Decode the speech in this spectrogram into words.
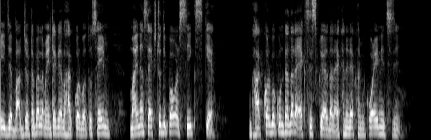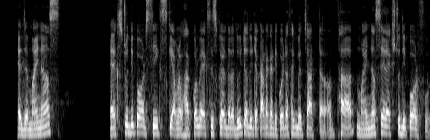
এই যে বাহ্যটা পেলাম, এটাকে ভাগ করব। তো same minus X to the power six কে ভাগ করব কোনটা দ্বারা? এক্স স্কোয়ার দ্বারা। এখানে দেখো, আমি করে নিচ্ছি। এই যে minus X to the power six কে আমরা ভাগ করব এক্স স্কোয়ার দ্বারা। দুইটা দুইটা কাটাকাটি, কয়টা থাকবে? চারটা। অর্থাৎ মাইনাসের X to the power four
